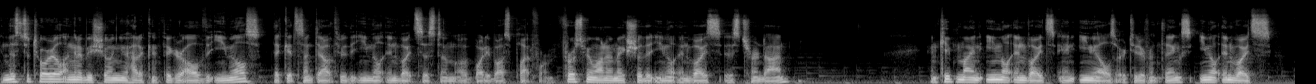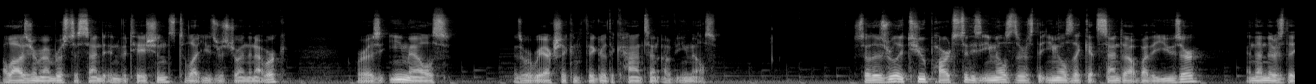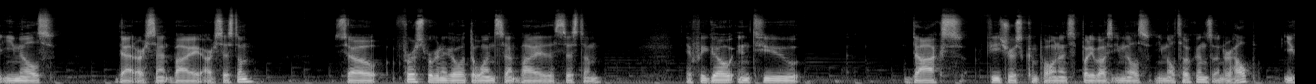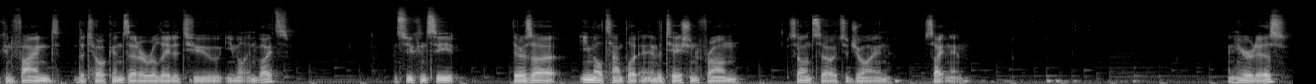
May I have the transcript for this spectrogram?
In this tutorial, I'm going to be showing you how to configure all of the emails that get sent out through the email invite system of BuddyBoss platform. First, we want to make sure that email invites is turned on. And keep in mind, email invites and emails are two different things. Email invites allows your members to send invitations to let users join the network, whereas emails is where we actually configure the content of emails. So there's really two parts to these emails. There's the emails that get sent out by the user, and then there's the emails that are sent by our system. So first we're going to go with the one sent by the system. If we go into docs, features, components, BuddyBoss emails, email tokens under help, you can find the tokens that are related to email invites. And so you can see there's a email template, an invitation from so-and-so to join site name. And here it is.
